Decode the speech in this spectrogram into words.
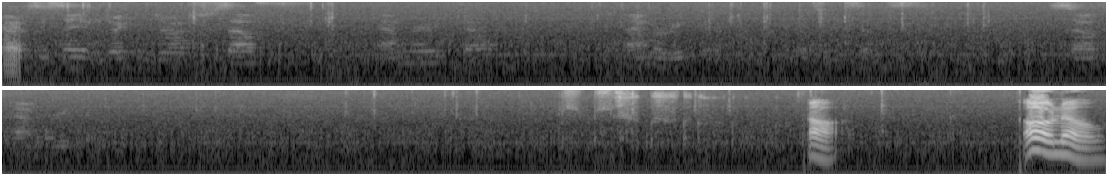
Alright. Oh. Oh no.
